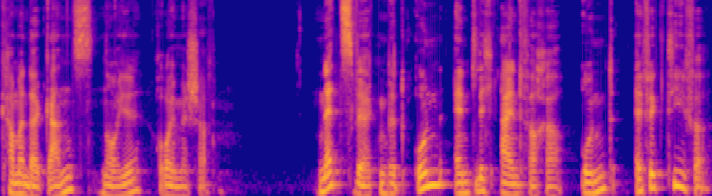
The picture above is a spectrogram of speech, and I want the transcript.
kann man da ganz neue Räume schaffen. Netzwerken wird unendlich einfacher und effektiver.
